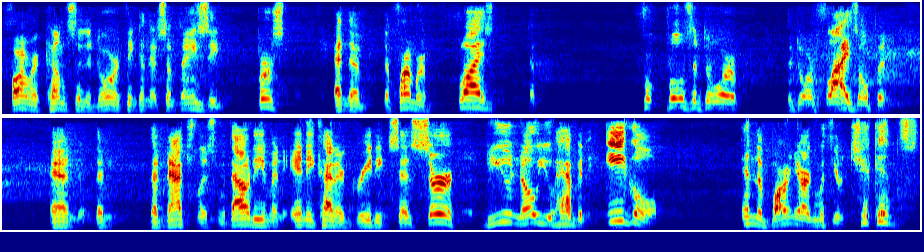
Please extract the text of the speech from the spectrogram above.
farmer comes to the door thinking there's something. He bursts, and the, the farmer flies, pulls the door, the door flies open, and the, the naturalist, without even any kind of greeting, says, Sir, do you know you have an eagle in the barnyard with your chickens?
